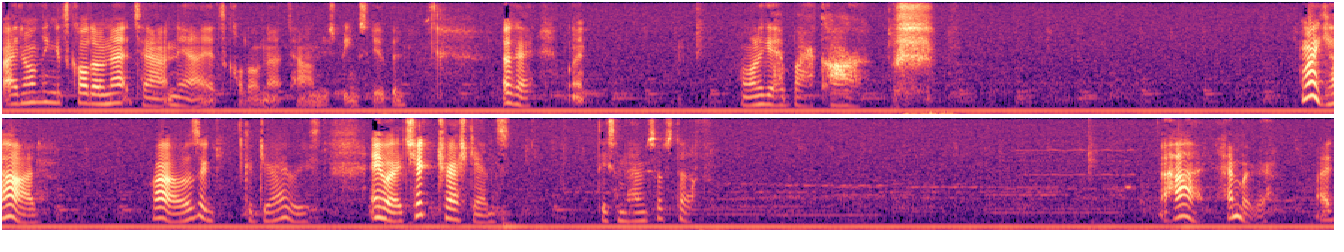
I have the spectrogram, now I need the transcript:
I don't think it's called Onett Town. Yeah, it's called Onett Town. I'm just being stupid. Okay. I want to get hit by a car. oh my god. Wow, those are good drivers. Anyway, check trash cans. They sometimes have stuff. Aha, hamburger. I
